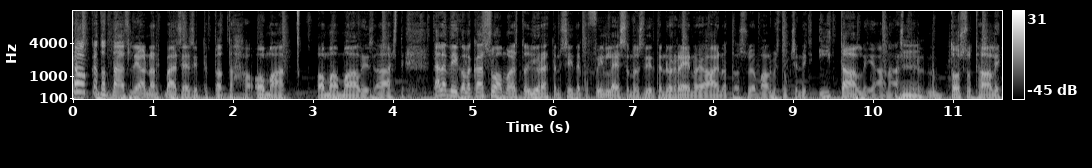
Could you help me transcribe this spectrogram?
No, katsotaan, jos Leonard pääsee sitten tota omaan omaan maaliinsa asti. Tällä viikolla myös suomalaiset on jyrähtänyt siitä, kun Finlayson on siirtänyt Reino ja Aino tossujen valmistuksen nyt Italiaan asti. Mm. Tossuthan oli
